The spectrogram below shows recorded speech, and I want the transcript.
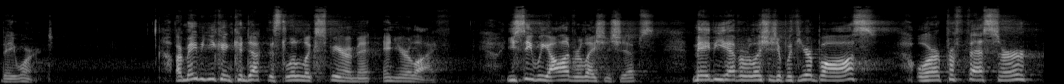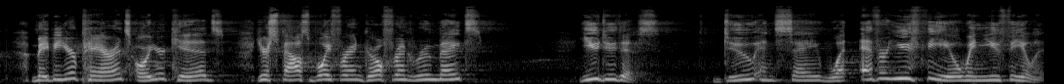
they weren't. Or maybe you can conduct this little experiment in your life. You see, we all have relationships. Maybe you have a relationship with your boss or a professor, maybe your parents or your kids, your spouse, boyfriend, girlfriend, roommates. You do this do and say whatever you feel when you feel it.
